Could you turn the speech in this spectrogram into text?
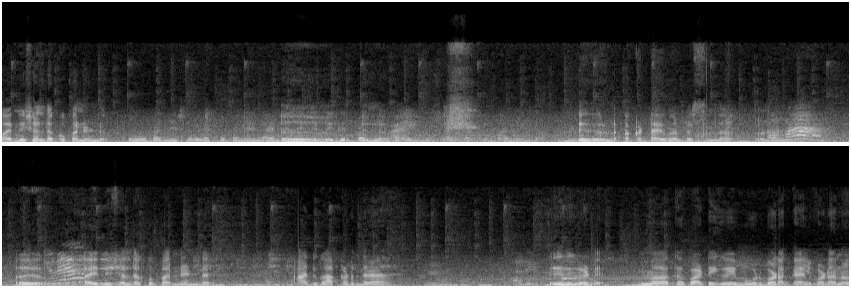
పది నిమిషాలు తక్కువ పన్నెండు. ఓ పది నిమిషాలు తక్కువ పన్నెండు? అంటే దగ్గర దగ్గర పది ఇదిగో. ఇదిగోండి. అక్కడ టైం అనిపిస్తుందా? ఉండండి. ఐదు నిమిషాలు తక్కువ పన్నెండు. అదిగో అక్కడ ఉందిరా ఇదిగోండి. మాతో పాటు ఇగో ఈ మూడు బొడంకాయలు కూడాను.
